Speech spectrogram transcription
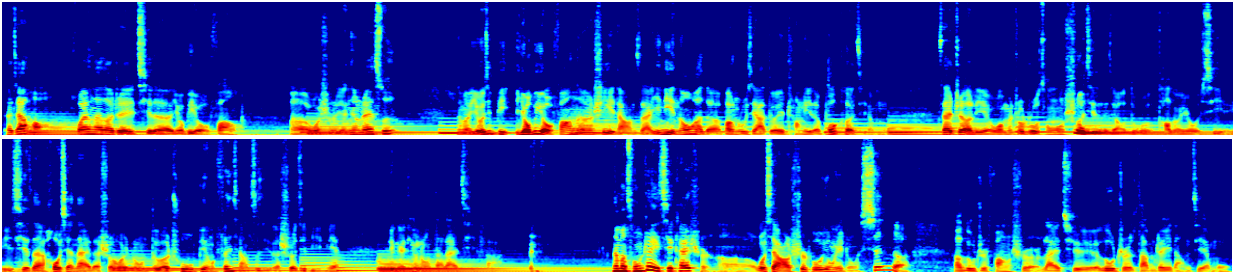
大家好，欢迎来到这一期的有笔有方。呃，我是岩井斋孙。那么有笔有笔有方呢，是一档在 Indinova 的帮助下得以成立的播客节目。在这里，我们着重从设计的角度讨论游戏，以及在后现代的社会中得出并分享自己的设计理念，并给听众带来启发。那么从这一期开始呢，我想要试图用一种新的啊录制方式来去录制咱们这一档节目。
